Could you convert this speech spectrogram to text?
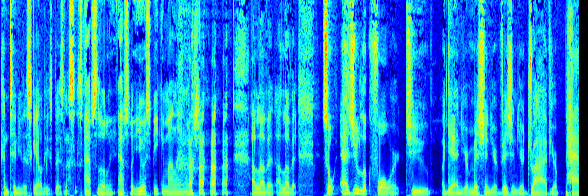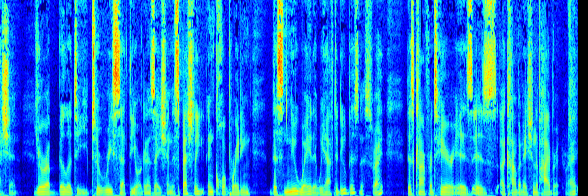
continue to scale these businesses. Absolutely. Absolutely. You are speaking my language. I love it. I love it. So as you look forward to, again, your mission, your vision, your drive, your passion, your ability to reset the organization, especially incorporating this new way that we have to do business, right? This conference here is, is a combination of hybrid, right?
